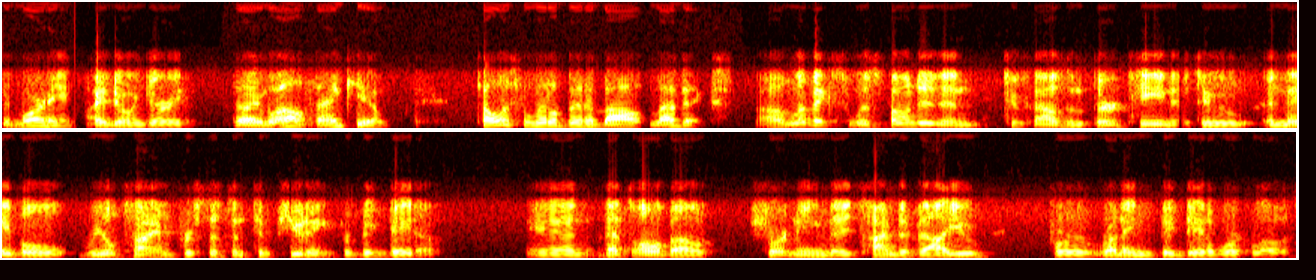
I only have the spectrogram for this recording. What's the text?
Good morning. How are you doing, Gary? Doing well, thank you. Tell us a little bit about Levyx. Uh, Levyx was founded in 2013 to enable real-time persistent computing for big data. And that's all about shortening the time to value for running big data workloads.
